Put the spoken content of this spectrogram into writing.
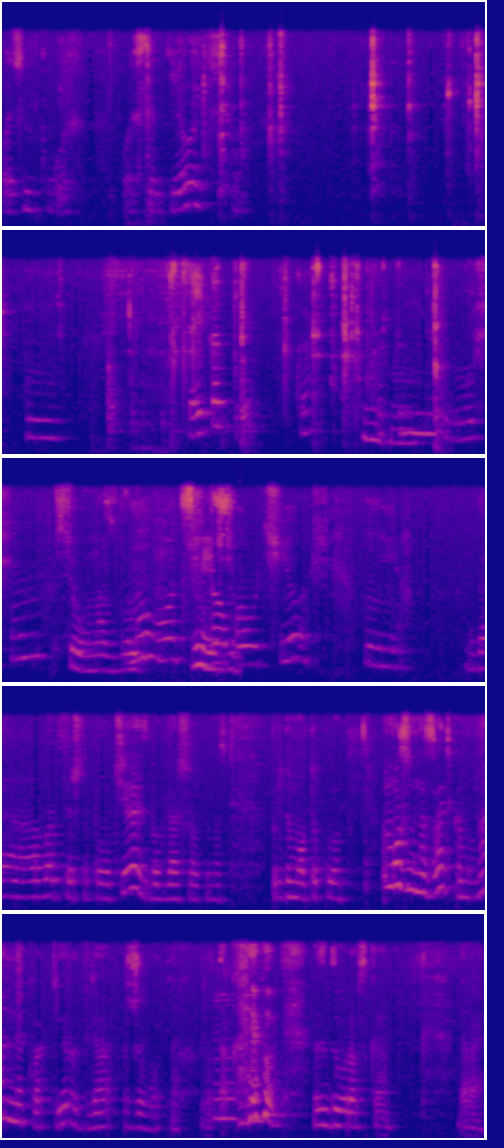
очень плохо, просто делается. Шейка трубка. Нужен. Все, у нас был. Ну вот, смесь что получилось у меня. Да, вот все, что получилось. Богдаша вот у нас придумал такую, ну, можно назвать коммунальная квартира для животных. Вот Мгм. такая вот здоровская. Давай,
